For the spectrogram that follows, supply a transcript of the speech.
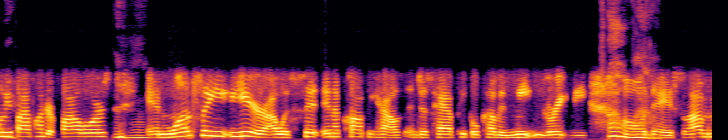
2,500 followers. Mm-hmm. And once a year, I would sit in a coffee house and just have people come and meet and greet me Oh, all wow. day. So I'm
